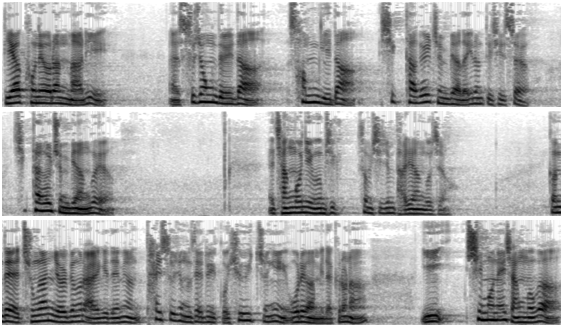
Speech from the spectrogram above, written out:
디아코네오란 말이 수종 들다, 섬기다, 식탁을 준비하다 이런 뜻이 있어요. 식탁을 준비한 거예요. 장모님 음식 솜씨 좀 발휘한 거죠. 그런데 중한 열병을 알게 되면 탈수 증세도 있고 휴유증이 오래갑니다. 그러나 이 시몬의 장모가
